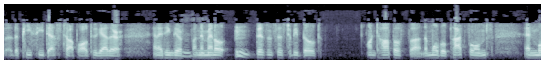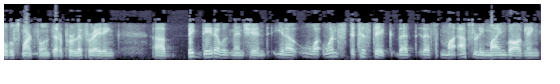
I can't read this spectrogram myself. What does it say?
the PC desktop altogether. And I think there are mm-hmm. fundamental businesses to be built on top of uh, the mobile platforms and mobile smartphones that are proliferating. Uh, big data was mentioned. You know, one statistic that that's absolutely mind-boggling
